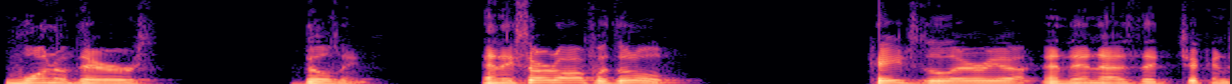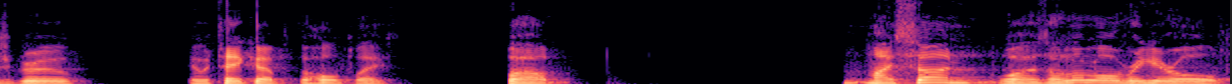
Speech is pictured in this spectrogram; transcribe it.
one of theirs buildings. And they started off with little caged little area, and then as the chickens grew, it would take up the whole place. Well, my son was a little over a year old,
